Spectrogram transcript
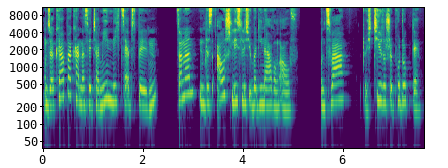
Unser Körper kann das Vitamin nicht selbst bilden, sondern nimmt es ausschließlich über die Nahrung auf. Und zwar durch tierische Produkte.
